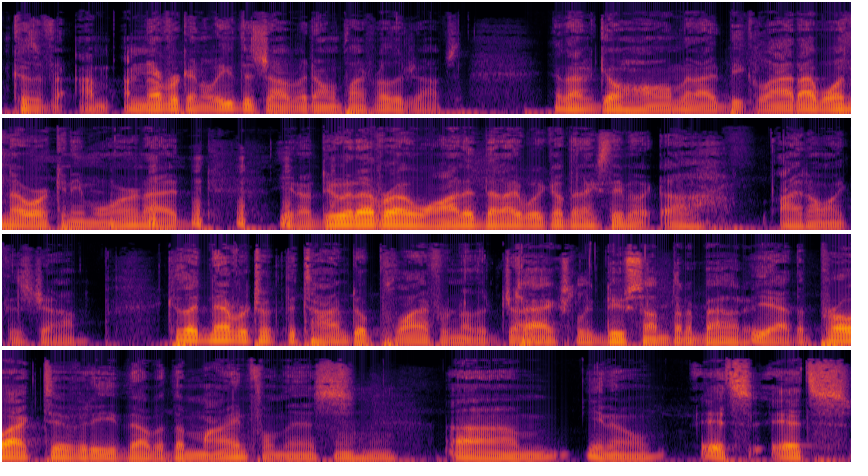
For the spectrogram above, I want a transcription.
because if I'm, I'm never going to leave this job if I don't apply for other jobs." And I'd go home and I'd be glad I wasn't at work anymore, and I'd you know do whatever I wanted. Then I'd wake up the next day and be like, "Oh, I don't like this job," because I never took the time to apply for another job. to actually do something about it. yeah the proactivity the the mindfulness um you know it's it's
